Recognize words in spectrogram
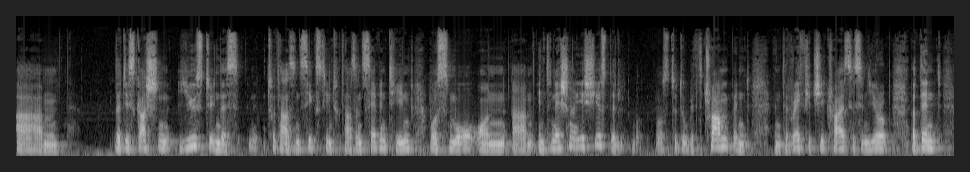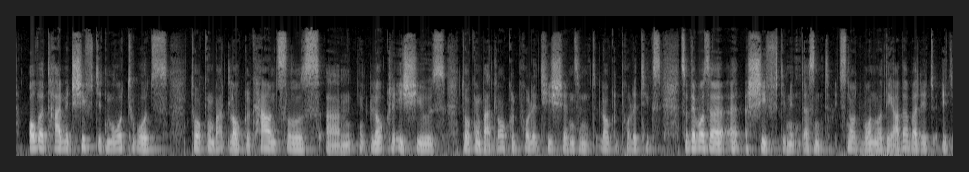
um, the discussion used to in this 2016, 2017 was more on um, international issues that was to do with Trump and, and the refugee crisis in Europe. But then over time it shifted more towards talking about local councils, um, local issues, talking about local politicians and local politics. So there was a, a shift. I mean, it doesn't, it's not one or the other, but it, it,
